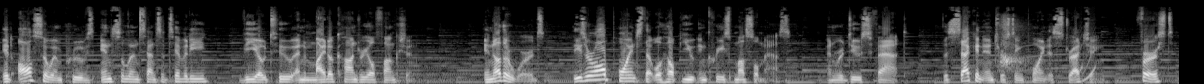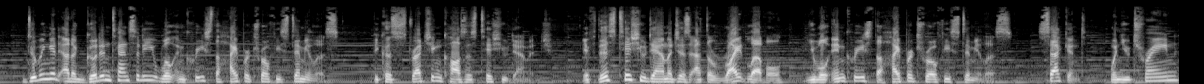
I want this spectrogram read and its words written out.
It also improves insulin sensitivity, VO2, and mitochondrial function. In other words, these are all points that will help you increase muscle mass and reduce fat. The second interesting point is stretching. First, doing it at a good intensity will increase the hypertrophy stimulus because stretching causes tissue damage. If this tissue damage is at the right level, you will increase the hypertrophy stimulus. Second, when you train,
